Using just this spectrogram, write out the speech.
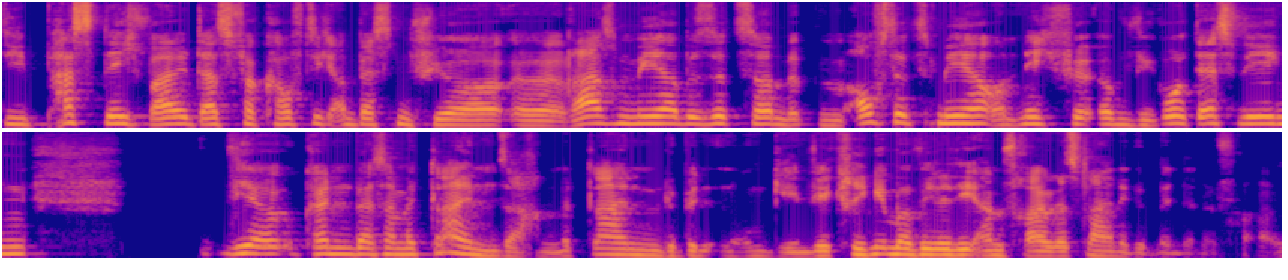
die passt nicht, weil das verkauft sich am besten für äh, Rasenmäherbesitzer mit einem Aufsitzmäher und nicht für irgendwie groß. Deswegen wir können besser mit kleinen Sachen, mit kleinen Gebinden umgehen. Wir kriegen immer wieder die Anfrage, das kleine Gebinde eine Frage.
